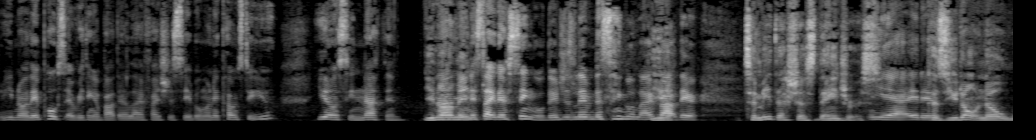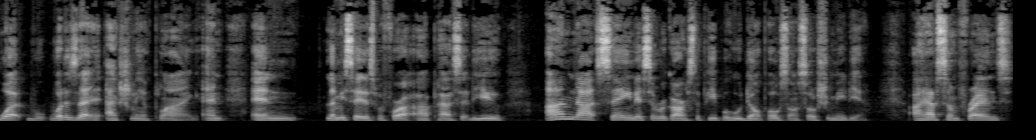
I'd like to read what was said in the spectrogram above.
you know they post everything about their life. I should say, but when it comes to you, you don't see nothing. You know nothing. what I mean? It's like they're single. They're just living a single life you out know, there. To me, that's just dangerous. Yeah, it is because you don't know what what is that actually implying, and and let me say this before I, I pass it to you. I'm not saying this in regards to people who don't post on social media. I have some friends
